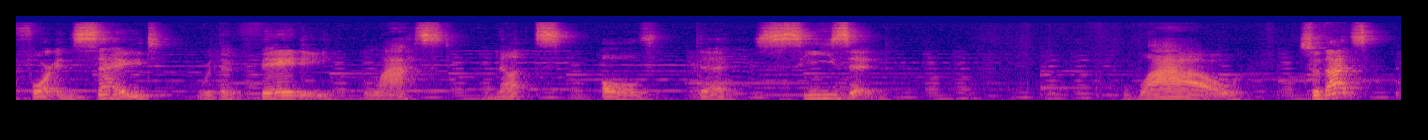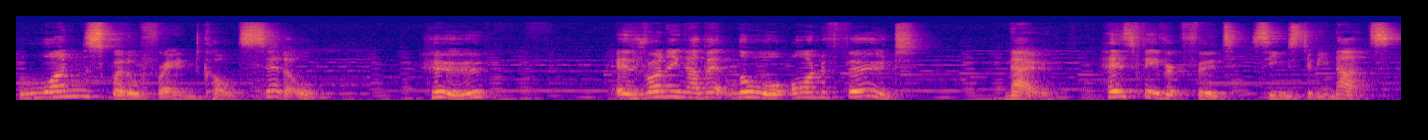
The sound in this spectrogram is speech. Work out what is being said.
for inside were the very last nuts of the season. Wow. So that's one squirrel friend called Cyril who is running a bit low on food. Now, his favourite food seems to be nuts,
